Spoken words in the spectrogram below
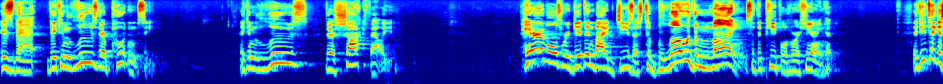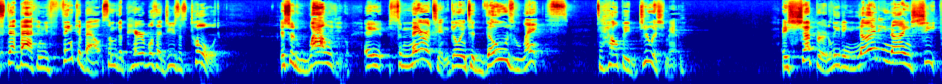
is that they can lose their potency, they can lose their shock value. Parables were given by Jesus to blow the minds of the people who are hearing him. If you take a step back and you think about some of the parables that Jesus told, it should wow you. A Samaritan going to those lengths to help a Jewish man. A shepherd leaving 99 sheep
